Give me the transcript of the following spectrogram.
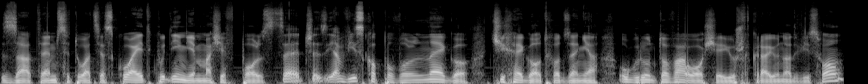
zatem sytuacja z quiet quittingiem ma się w Polsce? Czy zjawisko powolnego, cichego odchodzenia ugruntowało się już w kraju nad Wisłą?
